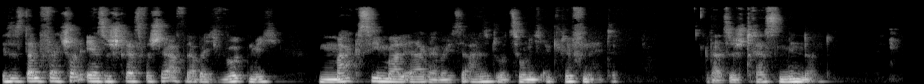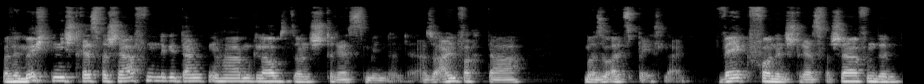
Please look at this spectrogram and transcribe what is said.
Es ist dann vielleicht schon eher so stressverschärfend, aber ich würde mich maximal ärgern, wenn ich diese eine Situation nicht ergriffen hätte. Das ist stressmindernd. Weil wir möchten nicht stressverschärfende Gedanken haben, glauben Sie, sondern stressmindernde. Also einfach da mal so als Baseline. Weg von den stressverschärfenden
